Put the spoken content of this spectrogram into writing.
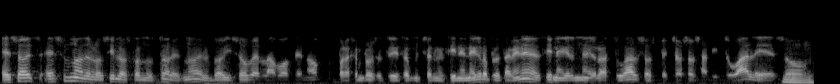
Eso es, es uno de los hilos conductores, ¿no? El voice-over, la voz en off, por ejemplo, se utilizó mucho en el cine negro, pero también en el cine negro actual, sospechosos habituales o, Mm. o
